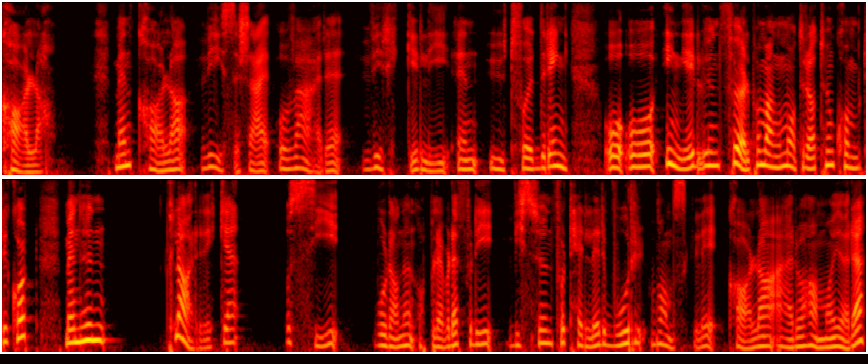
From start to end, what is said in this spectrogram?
Carla. Men Carla viser seg å være virkelig en utfordring. Og, og Inghild hun føler på mange måter at hun kommer til kort, men hun klarer ikke å si hvordan hun opplever det. fordi hvis hun forteller hvor vanskelig Carla er å ha med å gjøre,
